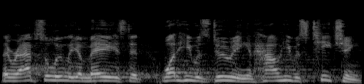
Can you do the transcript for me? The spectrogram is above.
They were absolutely amazed at what he was doing and how he was teaching.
